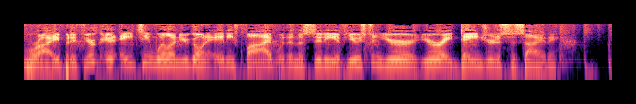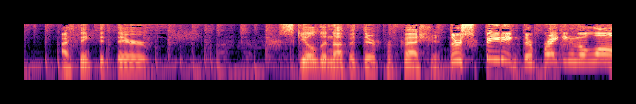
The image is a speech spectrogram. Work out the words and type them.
right? But if you're 18 wheeler and you're going 85 within the city of Houston, you're you're a danger to society. I think that they're skilled enough at their profession. They're speeding. They're breaking the law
